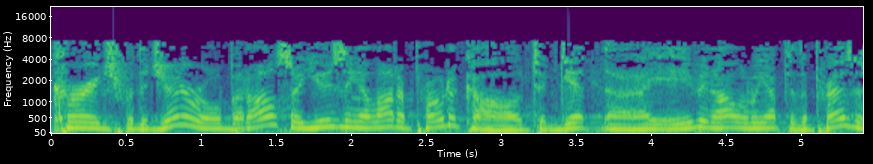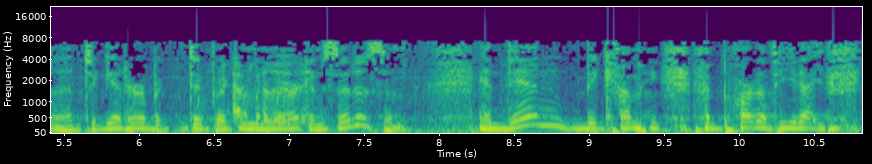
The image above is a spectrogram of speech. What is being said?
courage for the general, but also using a lot of protocol to get uh, even all the way up to the president to get her be- to become Absolutely. an American citizen, and then becoming part of the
